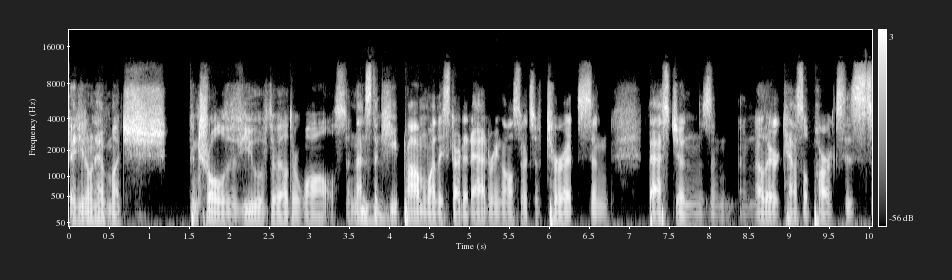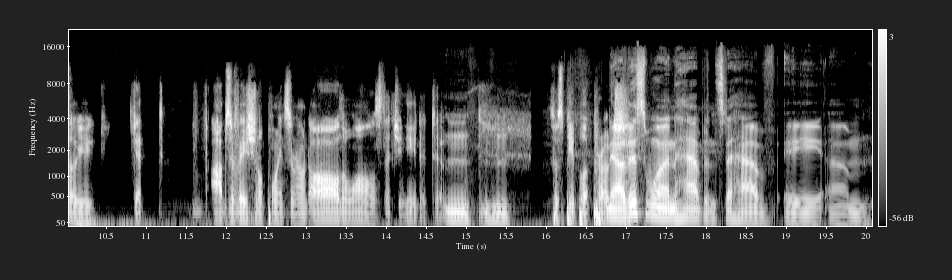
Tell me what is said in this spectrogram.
that you don't have much control of the view of the other walls and that's Mhm. the key problem why they started adding all sorts of turrets and bastions and and other castle parts is so you get observational points around all the walls that you needed to Mm-hmm. so as people approach Now this one happens to have a um,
